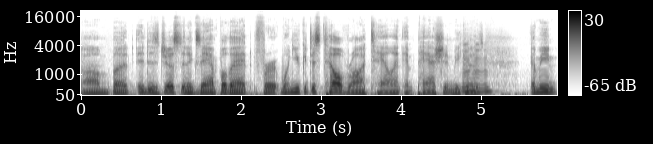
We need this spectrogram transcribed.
Um, but it is just an example that for when you could just tell raw talent and passion, because Mm-hmm. I mean.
